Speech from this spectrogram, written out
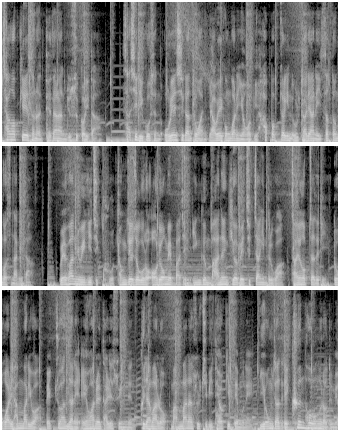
창업계에서는 대단한 뉴스거리다. 사실 이곳은 오랜 시간 동안 야외 공간의 영업이 합법적인 울타리 안에 있었던 것은 아니다. 외환위기 직후 경제적으로 어려움에 빠진 인근 많은 기업의 직장인들과 자영업자들이 노가리 한 마리와 맥주 한 잔에 애환을 달릴 수 있는 그야말로 만만한 술집이 되었기 때문에 이용자들의 큰 호응을 얻으며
